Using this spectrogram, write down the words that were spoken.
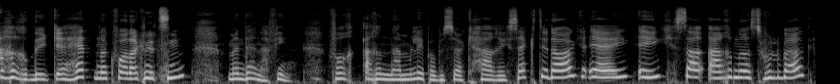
Er det ikke hett nok for deg, Knutsen? Men den er fin, for er nemlig på besøk her i Sekt i dag. Jeg, jeg ser Erna Solberg,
